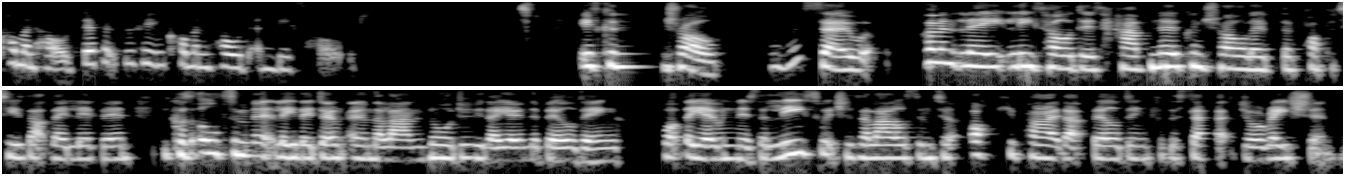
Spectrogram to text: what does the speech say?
common hold, difference between common hold and leasehold. Is control. Mm-hmm. So currently leaseholders have no control over the properties that they live in because ultimately they don't own the land nor do they own the building what they own is a lease which is allows them to occupy that building for the set duration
